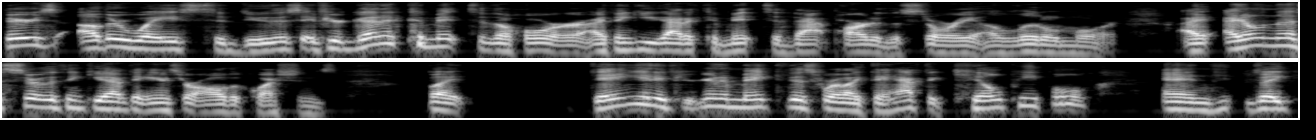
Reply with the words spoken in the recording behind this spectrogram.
there's other ways to do this. If you're gonna commit to the horror, I think you got to commit to that part of the story a little more. I I don't necessarily think you have to answer all the questions, but dang it, if you're gonna make this where like they have to kill people and like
